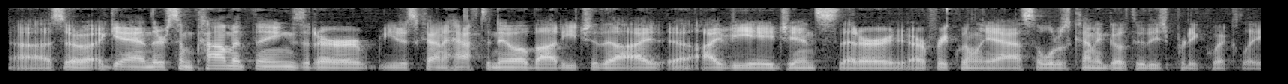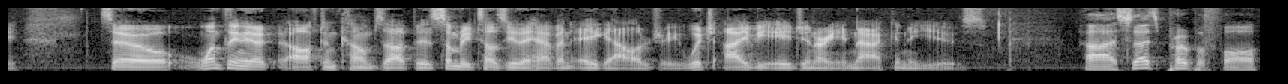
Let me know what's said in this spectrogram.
uh, so again, there's some common things that are you just kind of have to know about each of the I, uh, IV agents that are, are frequently asked. So we'll just kind of go through these pretty quickly. So one thing that often comes up is somebody tells you they have an egg allergy. Which IV agent are you not going to use? Uh, so that's propofol.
